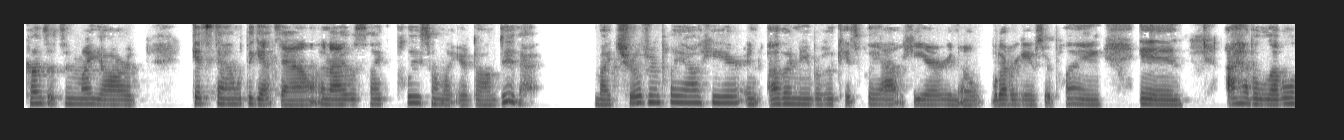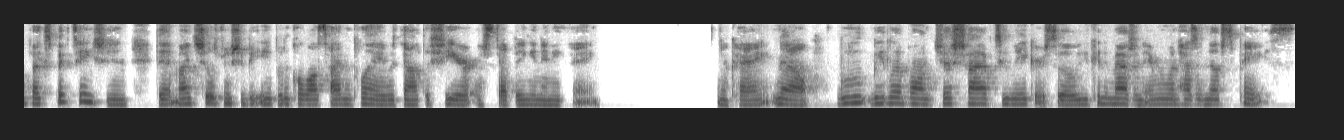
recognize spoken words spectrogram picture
Comes up to my yard, gets down with the get down, and I was like, please don't let your dog do that my children play out here and other neighborhood kids play out here, you know, whatever games they're playing. And I have a level of expectation that my children should be able to go outside and play without the fear of stepping in anything. Okay. Now, we, we live on just shy of two acres, so you can imagine everyone has enough space.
